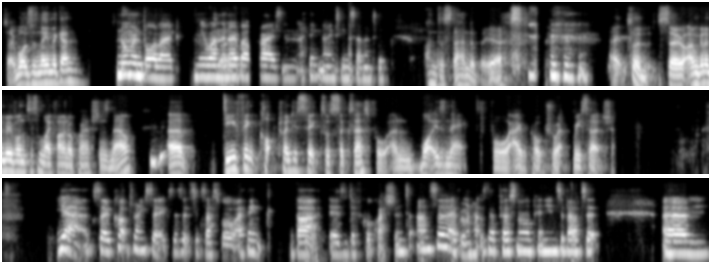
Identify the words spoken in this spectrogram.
so what was his name again? Norman borlaug. He won Sorry. the nobel prize in i think 1970 understandably yes. Excellent. So i'm going to move on to some of my final questions now. Mm-hmm. uh, do you think COP26 was successful and what is next for agricultural research? Yeah, so COP26, is it successful? I think that yeah. is a difficult question to answer. Everyone has their personal opinions about it. Um,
